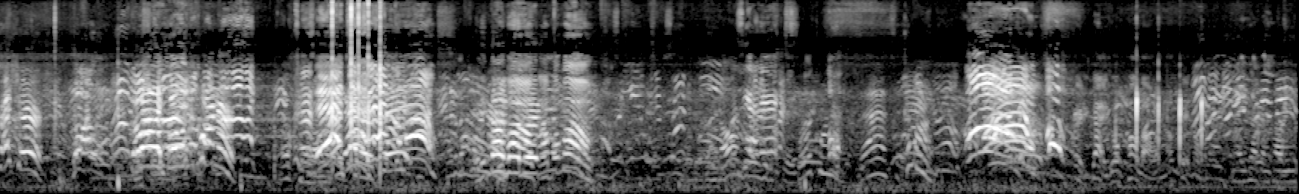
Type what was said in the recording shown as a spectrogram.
Pressure. Go, Alex. Go in the corner. Yeah, come on, come on! Anytime, Audrey! Up them out! Go to the corner. That's it. Come on. Oh! Hey, guys, don't call that one. Okay, no. No, he's not gonna call you.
